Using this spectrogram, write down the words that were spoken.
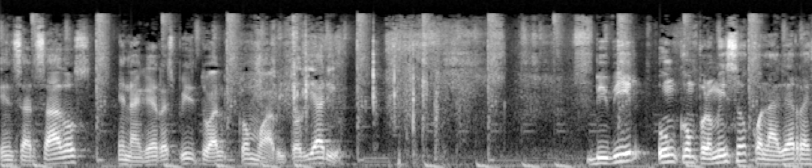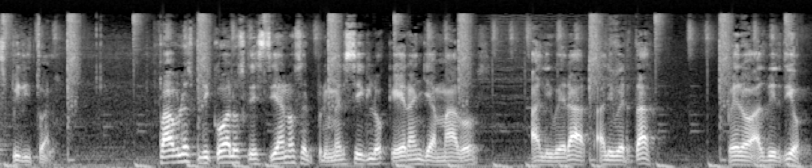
ensarzados en la guerra espiritual como hábito diario. Vivir un compromiso con la guerra espiritual. Pablo explicó a los cristianos del primer siglo que eran llamados a liberar, a libertad, pero advirtió,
